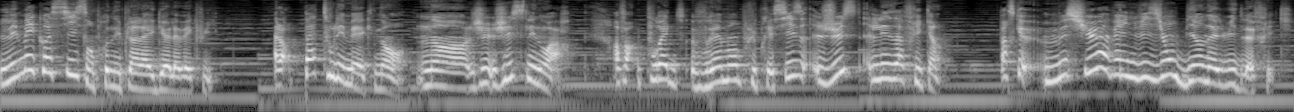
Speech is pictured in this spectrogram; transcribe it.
les mecs aussi s'en prenaient plein la gueule avec lui. Alors, pas tous les mecs, non, non, juste les noirs. Enfin, pour être vraiment plus précise, juste les Africains. Parce que monsieur avait une vision bien à lui de l'Afrique.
